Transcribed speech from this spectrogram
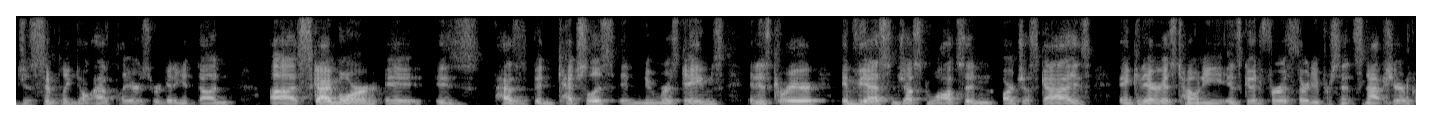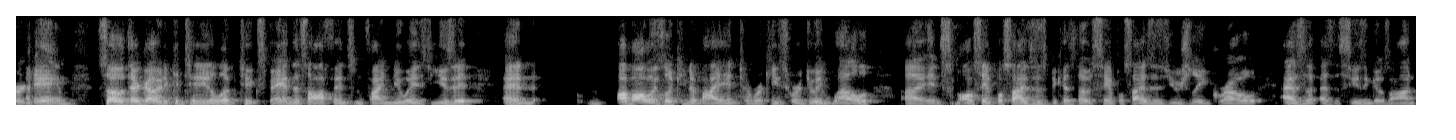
just simply don't have players who are getting it done. Uh, Skyy Moore is, has been catchless in numerous games in his career. MVS and Justin Watson are just guys and Kadarius Toney is good for a 30% snap share per game. So they're going to continue to look to expand this offense and find new ways to use it. And I'm always looking to buy into rookies who are doing well uh, in small sample sizes because those sample sizes usually grow as the, as the season goes on.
